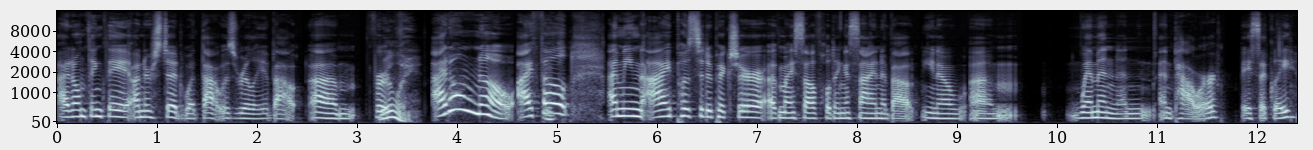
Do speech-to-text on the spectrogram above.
I don't think they understood what that was really about. Um, for, Really? I don't know. I felt. I mean, I posted a picture of myself holding a sign about you know. Um, women and, and power basically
